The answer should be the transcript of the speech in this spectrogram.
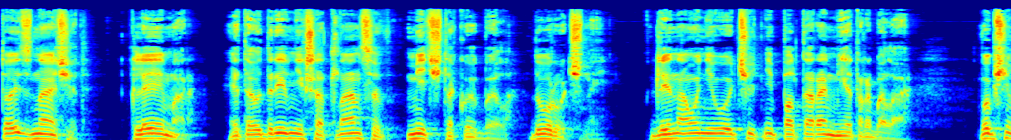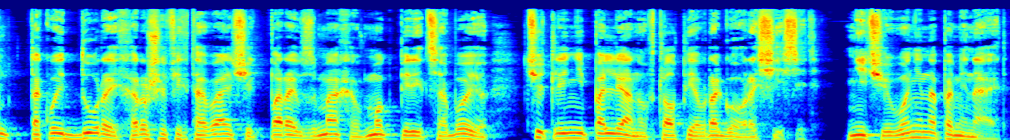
То есть значит, клеймор. Это у древних шотландцев меч такой был, двуручный. Длина у него чуть не полтора метра была. В общем, такой дурой хороший фехтовальщик парой взмахов мог перед собою чуть ли не поляну в толпе врагов расчистить. Ничего не напоминает.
